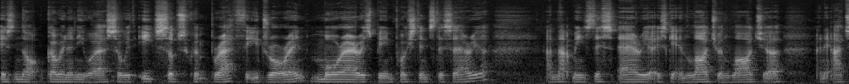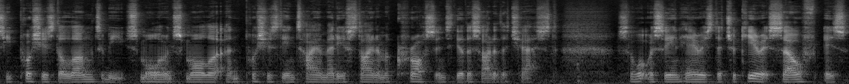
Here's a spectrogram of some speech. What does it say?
is not going anywhere. So with each subsequent breath that you draw in, more air is being pushed into this area. And that means this area is getting larger and larger, and it actually pushes the lung to be smaller and smaller and pushes the entire mediastinum across into the other side of the chest. So what we're seeing here is the trachea itself is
